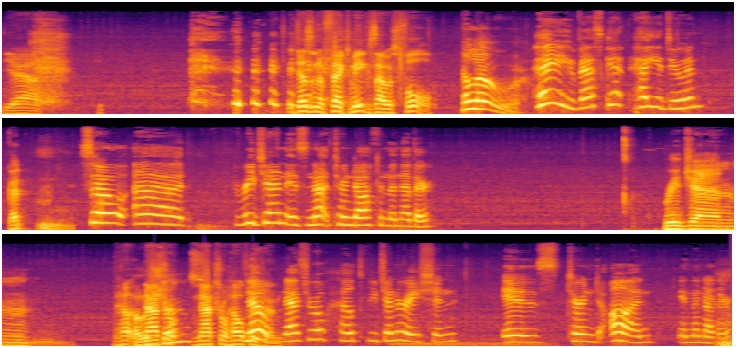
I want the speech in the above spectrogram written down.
Yeah. It doesn't affect me because I was full. Hello. hey, Basket, how you doing? Good. So, uh, regen is not turned off in the Nether. Regen. Hel- natural, Potions? natural health No, regen. natural health regeneration is turned on in the Nether.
